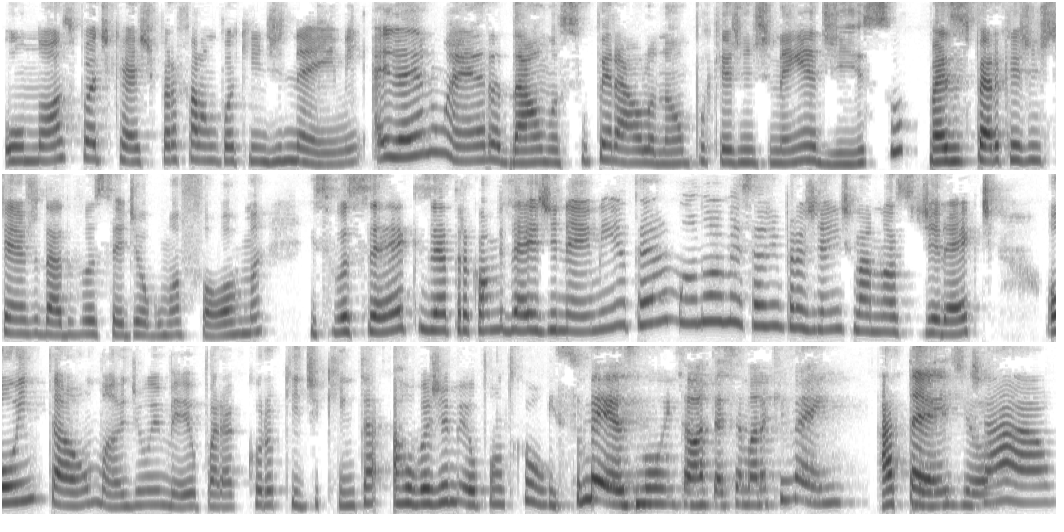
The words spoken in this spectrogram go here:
o nosso podcast para falar um pouquinho de naming. A ideia não era dar uma super aula, não, porque a gente nem é disso. Mas espero que a gente tenha ajudado você de alguma forma. E se você quiser trocar uma ideia de naming, até manda uma mensagem pra gente lá no nosso direct. Ou então mande um e-mail para croquidequinta.gmail.com. Isso mesmo. Então até semana que vem. Até. Beijo. Tchau.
